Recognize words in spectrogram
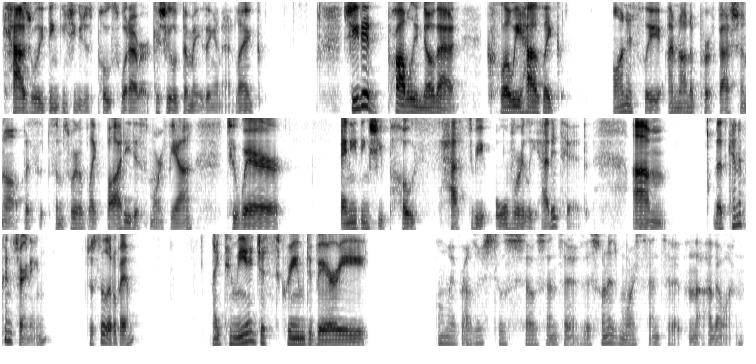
casually thinking she could just post whatever because she looked amazing in it. Like, she did probably know that Khloe has like honestly, I'm not a professional, but some sort of like body dysmorphia to where anything she posts has to be overly edited. Um, that's kind of concerning just a little bit. Like to me, it just screamed very, oh, my brows are still so sensitive. This one is more sensitive than the other one.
